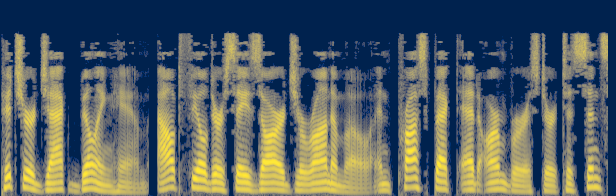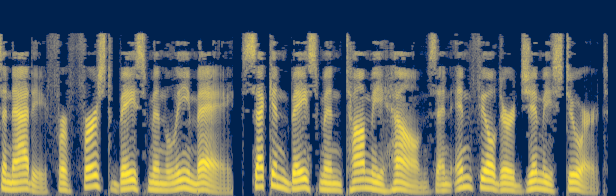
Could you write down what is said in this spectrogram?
pitcher Jack Billingham, outfielder Cesar Geronimo and prospect Ed Armbruster to Cincinnati for first baseman Lee May, second baseman Tommy Helms and infielder Jimmy Stewart.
